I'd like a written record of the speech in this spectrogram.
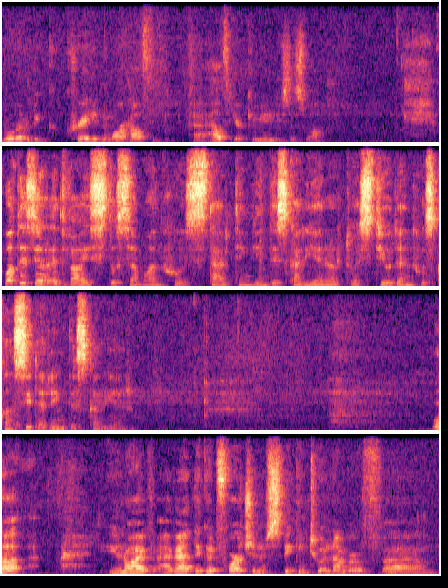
we're going to be creating a more healthy, uh, healthier communities as well. What is your advice to someone who's starting in this career or to a student who's considering this career? Well, you know, I've, I've had the good fortune of speaking to a number of um,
